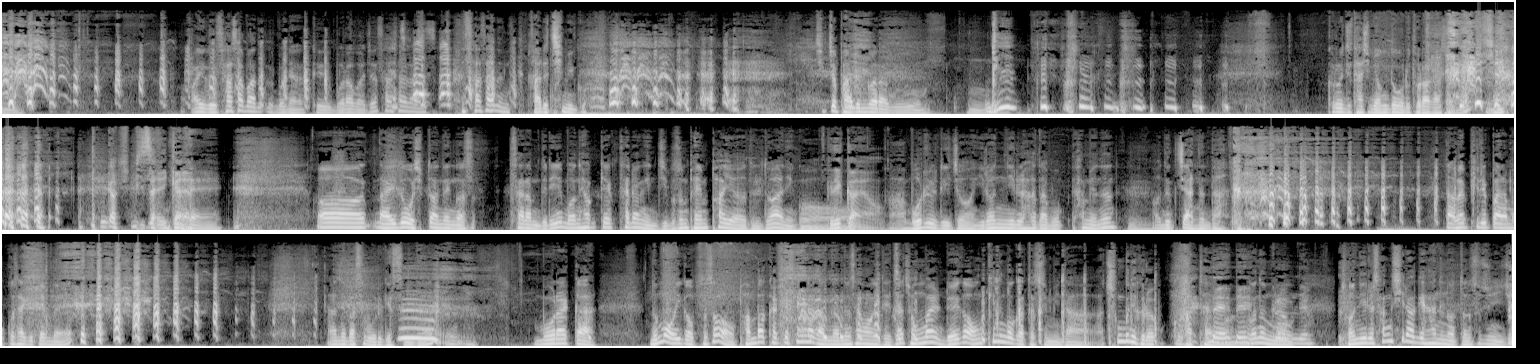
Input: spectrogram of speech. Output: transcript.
아, 이거 사사 받, 뭐냐, 그, 뭐라고 하죠? 사사가, 사사는 가르침이고. 직접 받은 거라고. 음. 그리고 이제 다시 명동으로 돌아가서. 값이 비싸니까요. 네. 어, 나이도 50도 안 된 것, 사람들이 뭔 혁객 타령인지 무슨 뱀파이어들도 아니고. 그러니까요. 아, 뭐를 리죠. 이런 일을 하다 보, 하면은, 음. 어, 늙지 않는다. 남의 피를 빨아먹고 살기 때문에. 안 해봐서 모르겠습니다. 음, 뭐랄까. 너무 어이가 없어서 반박할 게 생각 안 나는 상황이 되자 정말 뇌가 엉키는 것 같았습니다. 충분히 그럴 것 같아요. 네네. 이거는 뭐 그럼요. 전의를 상실하게 하는 어떤 수준이죠.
